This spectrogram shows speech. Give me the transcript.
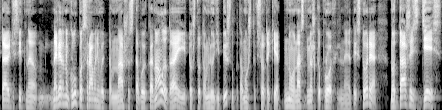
читаю действительно, наверное, глупо сравнивать там наши с тобой каналы, да, и то, что там люди пишут, потому что все-таки, ну, у нас немножко профильная эта история, но даже здесь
